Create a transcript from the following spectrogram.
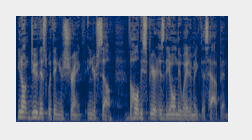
You don't do this within your strength, in yourself. The Holy Spirit is the only way to make this happen.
